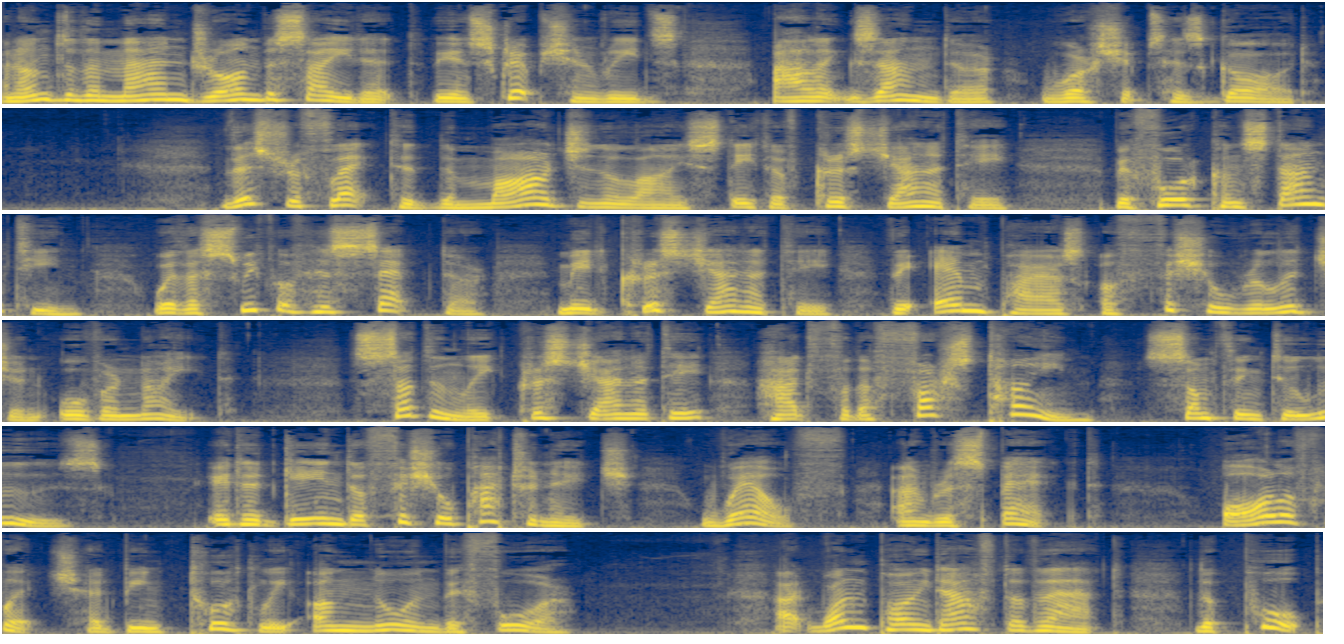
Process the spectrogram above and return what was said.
and under the man drawn beside it, the inscription reads, Alexander worships his God. This reflected the marginalized state of Christianity before Constantine, with a sweep of his scepter, made Christianity the empire's official religion overnight. Suddenly, Christianity had for the first time something to lose. It had gained official patronage, wealth, and respect, all of which had been totally unknown before. At one point after that, the Pope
